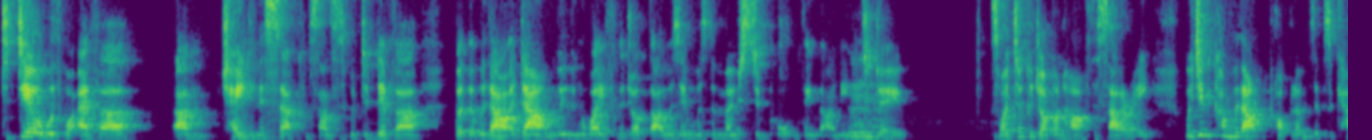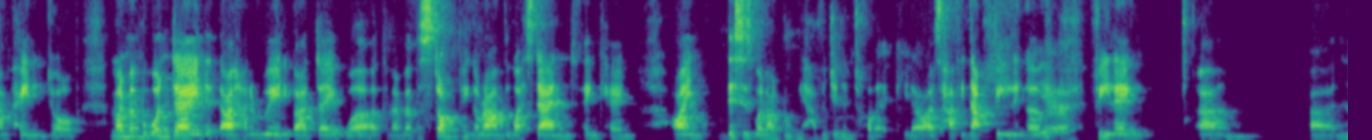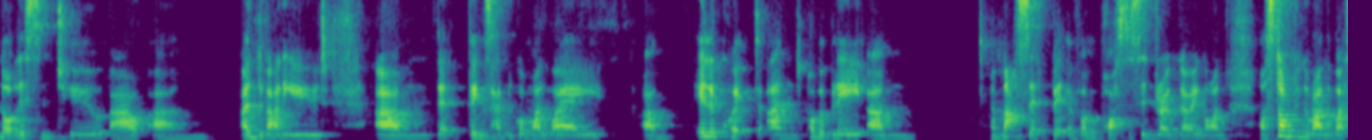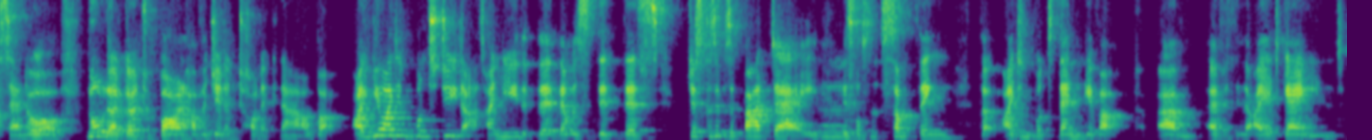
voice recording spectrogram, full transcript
to deal with whatever um, changing the circumstances would deliver, but that without a doubt, moving away from the job that I was in was the most important thing that I needed Mm. to do. So I took a job on half the salary, which didn't come without problems. It was a campaigning job. And I remember one day that I had a really bad day at work, and I remember stomping around the West End thinking, I this is when I'd normally have a gin and tonic. You know, I was having that feeling of Yeah. feeling um, uh, not listened to, about um, undervalued, um, that things hadn't gone my way, um, ill-equipped, and probably um, a massive bit of imposter syndrome going on. I was stomping around the West End. Oh, normally I'd go into a bar and have a gin and tonic now, but I knew I didn't want to do that. I knew that there, there was this just because it was a bad day. This Mm. wasn't something that I didn't want to then give up um, everything that I had gained.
